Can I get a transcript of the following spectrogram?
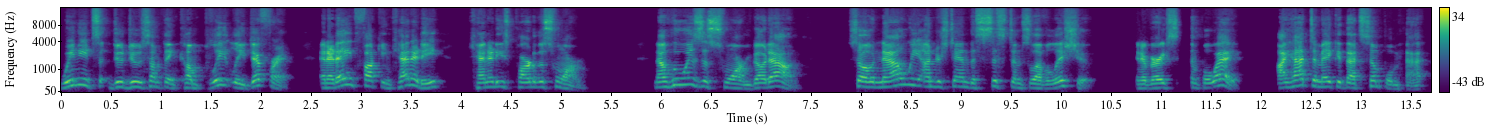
We need to do something completely different. And it ain't fucking Kennedy. Kennedy's part of the swarm. Now, who is the swarm? Go down. So now we understand the systems level issue in a very simple way. I had to make it that simple, Matt.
